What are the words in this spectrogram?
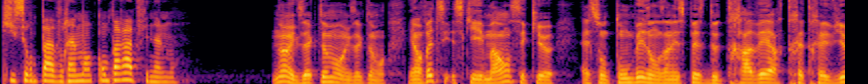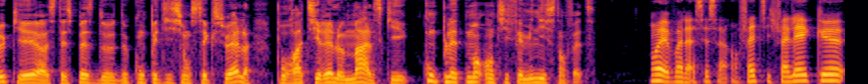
qui sont pas vraiment comparables finalement. Non, exactement, exactement. Et en fait, ce qui est marrant, c'est que elles sont tombées dans un espèce de travers très très vieux qui est euh, cette espèce de, compétition sexuelle pour attirer le mâle, ce qui est complètement antiféministe en fait. Ouais, voilà, c'est ça. En fait, il fallait que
